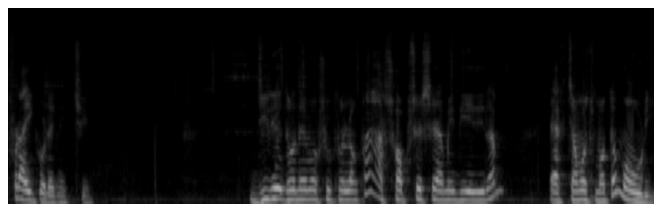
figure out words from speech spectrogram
ফ্রাই করে নিচ্ছি। জিরে, ধনে এবং শুকনো লঙ্কা, আর সবশেষে আমি দিয়ে দিলাম এক চামচ মতো মৌরি।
